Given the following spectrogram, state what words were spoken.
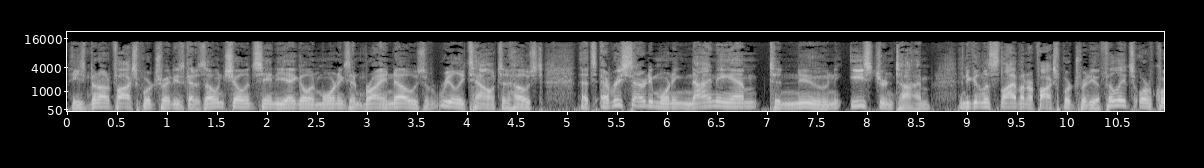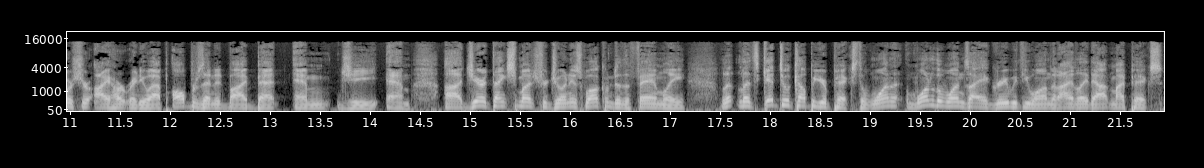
He's been on Fox Sports Radio. He's got his own show in San Diego in mornings. And Brian Noe, who's a really talented host. That's every Saturday morning, 9 a.m. to noon Eastern Time. And you can listen live on our Fox Sports Radio affiliates or, of course, your iHeartRadio app, all presented by BetMGM. Uh, Jared, thanks so much for joining us. Welcome to the family. Let, let's get to a couple of your picks. The one, one of the ones I agree with you on that I laid out in my picks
